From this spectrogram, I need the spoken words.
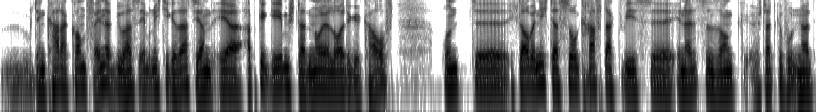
den Kader kaum verändert. Du hast eben richtig gesagt, sie haben eher abgegeben, statt neue Leute gekauft. Und äh, ich glaube nicht, dass so ein Kraftakt, wie es äh, in der letzten Saison stattgefunden hat,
